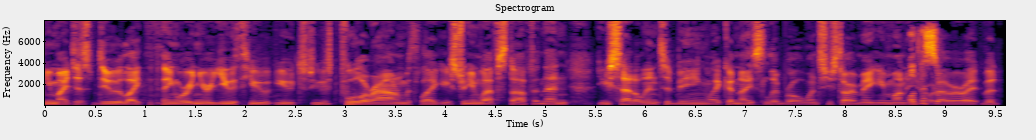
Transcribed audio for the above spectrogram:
you might just do like the thing where in your youth you you you fool around with like extreme left stuff and then you settle into being like a nice liberal once you start making money Well, or whatever, right? But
